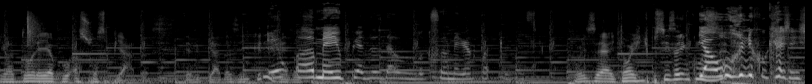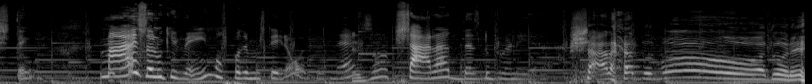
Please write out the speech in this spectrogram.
Eu adorei as suas piadas. teve piadas incríveis. Eu amei o Pedro da Lula, que foi o melhor podcast. Pois é, então a gente precisa, E é inclusive... o único que a gente tem. Mas ano que vem nós podemos ter outros, né? Exato. Charadas do Bruneira. Charada, boa, adorei.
